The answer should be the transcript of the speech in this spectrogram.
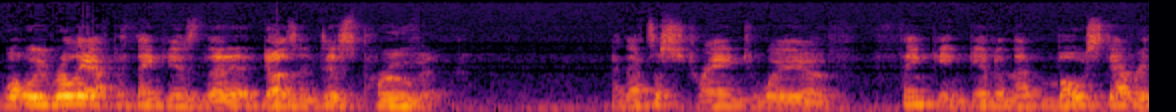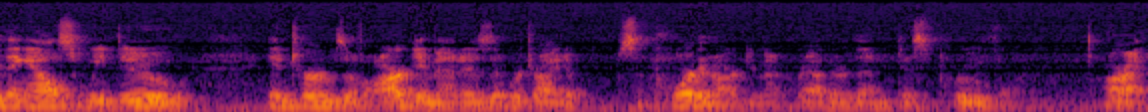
What we really have to think is that it doesn't disprove it. And that's a strange way of thinking, given that most everything else we do in terms of argument is that we're trying to support an argument rather than disprove one. All right,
